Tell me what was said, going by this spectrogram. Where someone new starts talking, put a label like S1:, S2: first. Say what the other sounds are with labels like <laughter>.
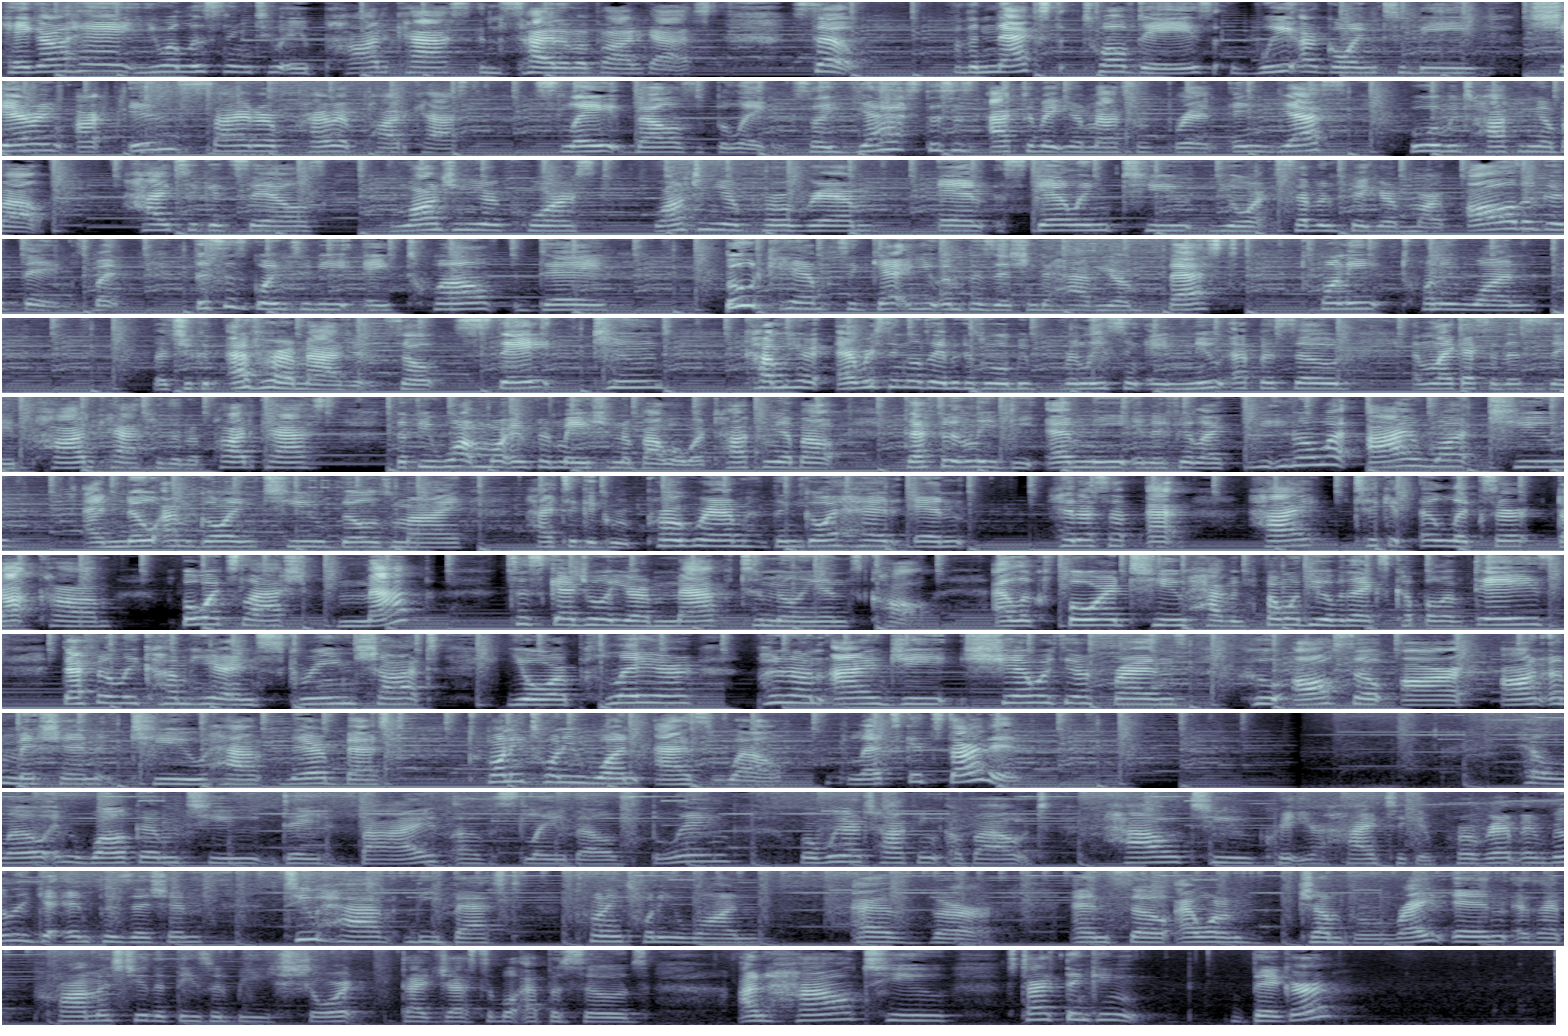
S1: Hey, girl, hey, you are listening to a podcast inside of a podcast. So, for the next 12 days, we are going to be sharing our insider private podcast, Slay Bells Bling. So, yes, this is Activate Your Massive Brand. And yes, we will be talking about high ticket sales, launching your course, launching your program, and scaling to your seven figure mark. All the good things. But this is going to be a 12 day boot camp to get you in position to have your best 2021 that you could ever imagine. So stay tuned. Come here every single day because we will be releasing a new episode. And like I said, this is a podcast within a podcast. So if you want more information about what we're talking about, definitely DM me. And if you're like, you know what, I want to, I know I'm going to build my high ticket group program, then go ahead and hit us up at highticketelixir.com forward slash map to schedule your map to millions call. I look forward to having fun with you over the next couple of days. Definitely come here and screenshot your player, put it on IG, share with your friends who also are on a mission to have their best 2021 as well. Let's get started. Hello and welcome to day five of Sleigh Bells Bling, where we are talking about how to create your high ticket program and really get in position to have the best 2021 ever. And so I want to jump right in as I promised you that these would be short, digestible episodes on how to start thinking bigger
